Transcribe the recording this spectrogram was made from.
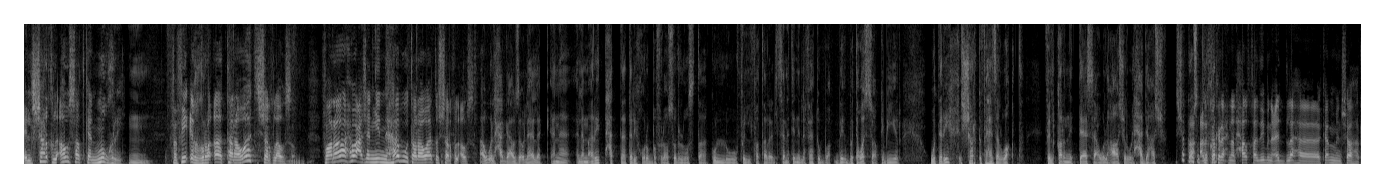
الشرق الأوسط كان مغري؟ مم. ففي اغراءات ثروات الشرق الأوسط. فراحوا عشان ينهبوا ثروات الشرق الأوسط. أول حاجة عاوز أقولها لك أنا لما قريت حتى تاريخ أوروبا في العصور الوسطى كله في الفترة السنتين اللي فاتوا بتوسع كبير وتاريخ الشرق في هذا الوقت في القرن التاسع والعاشر والحادي عشر الشرق الأوسط على القرن- فكرة إحنا الحلقة دي بنعد لها كم من شهر.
